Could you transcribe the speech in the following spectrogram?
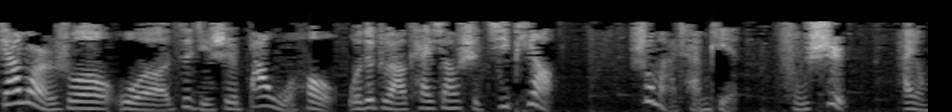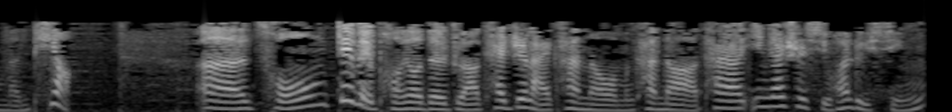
加莫尔说，我自己是八五后，我的主要开销是机票、数码产品、服饰还有门票。呃，从这位朋友的主要开支来看呢，我们看到他应该是喜欢旅行。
